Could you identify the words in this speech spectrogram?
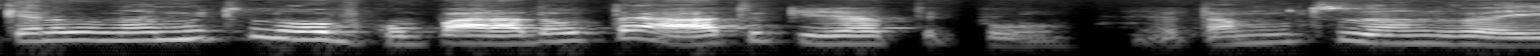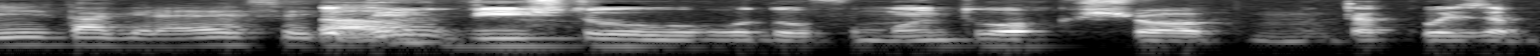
que não é muito novo, comparado ao teatro, que já, tipo, já tá há muitos anos aí, da Grécia e Eu tal. tenho visto, Rodolfo, muito workshop, muita coisa,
